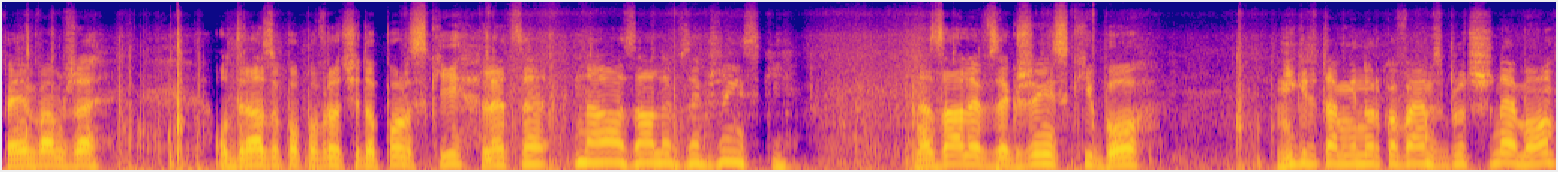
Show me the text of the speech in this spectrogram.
Powiem Wam, że od razu po powrocie do Polski lecę na Zalew Zegrzyński. Na Zalew Zegrzyński, bo nigdy tam nie nurkowałem z Blutrzynemo,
